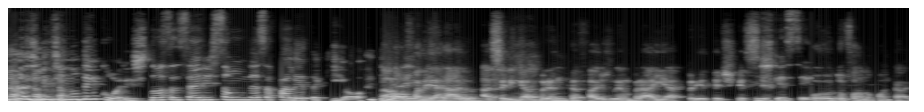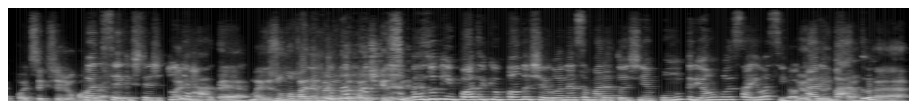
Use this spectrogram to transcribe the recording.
a gente não tem cores. Nossas séries são nessa paleta aqui, ó. E Não, eu falei errado. A seringa branca faz lembrar e a preta esquecer. Esquecer. Ou eu tô falando o contrário? Pode ser que seja o contrário. Pode ser que esteja tudo Mas- errado. É, mas uma faz lembrar e outra faz esquecer. Mas o que importa é que o Panda chegou nessa maratotinha com um triângulo e saiu assim, ó, Meu carimbado. Céu. É,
